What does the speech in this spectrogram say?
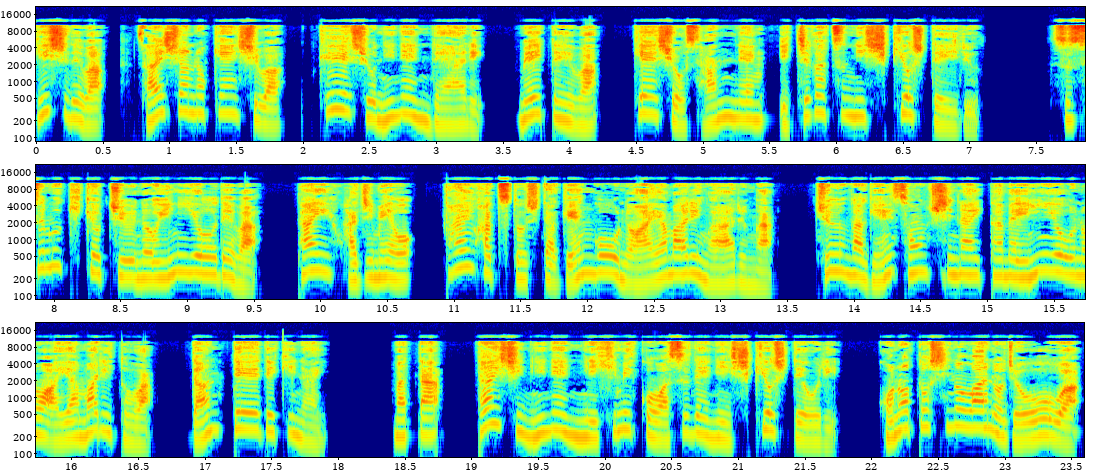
義士では最初の剣士は慶書2年であり、明帝は慶書3年1月に死去している。進む帰居中の引用では、対はじめを対発とした言語の誤りがあるが、中が現存しないため引用の誤りとは断定できない。また、大使2年に卑弥呼はすでに死去しており、この年の和の女王は、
